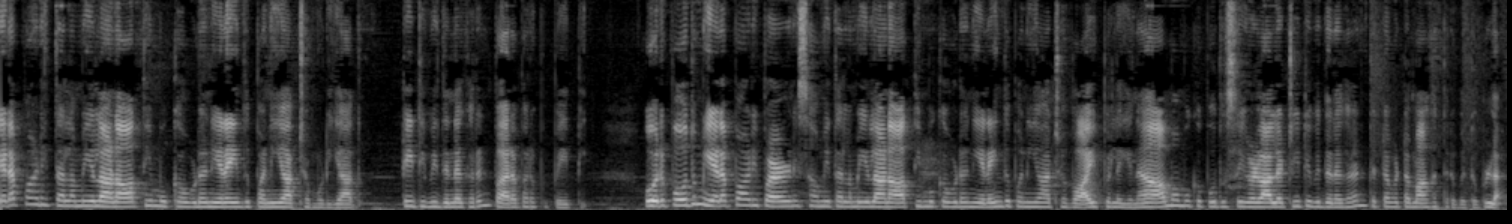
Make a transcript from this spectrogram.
எடப்பாடி தலைமையிலான அதிமுகவுடன் இணைந்து பணியாற்ற முடியாது. டிடிவி தினகரன் பரபரப்பு பேட்டி. ஒருபோதும் எடப்பாடி பழனிசாமி தலைமையிலான அதிமுகவுடன் இணைந்து பணியாற்ற வாய்ப்பில்லை என அமமுக பொதுச் செயலாளர் டிடிவி தினகரன் திட்டவட்டமாக தெரிவித்துள்ளார்.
